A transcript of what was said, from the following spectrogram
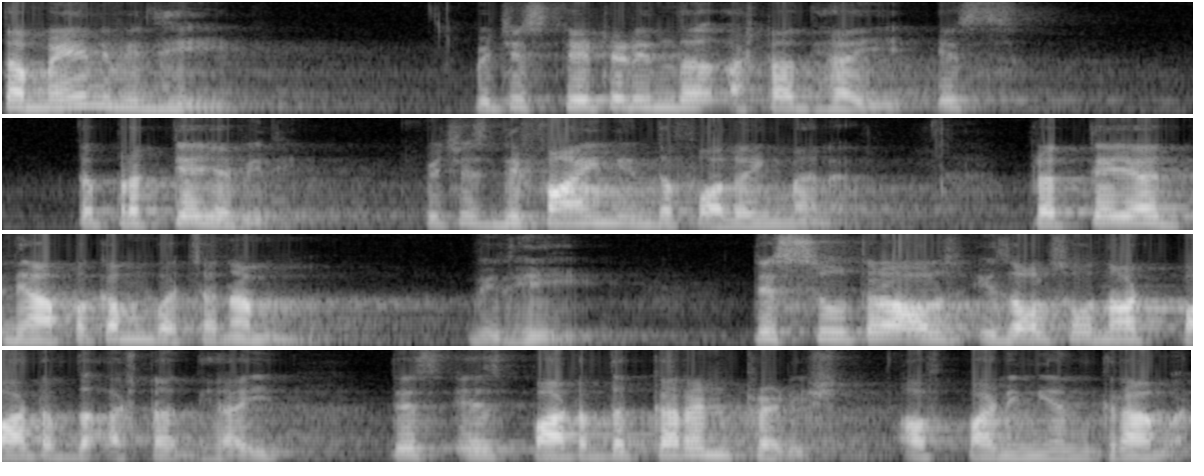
The main vidhi which is stated in the Ashtadhyayi is the Pratyaya vidhi which is defined in the following manner. Pratyaya Jnapakam Vachanam Vidhi. This sutra is also not part of the Ashtadhyayi. This is part of the current tradition of Paninian grammar.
